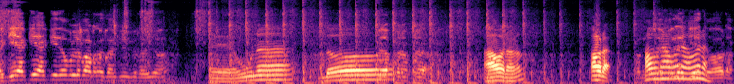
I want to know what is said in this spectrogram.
Aquí, aquí, aquí, doble barreta aquí, creo yo, ¿eh? Eh, una, dos. Espera, espera, espera. Ahora, ¿no? Ahora, Cuando ahora, ahora, ahora. ahora.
